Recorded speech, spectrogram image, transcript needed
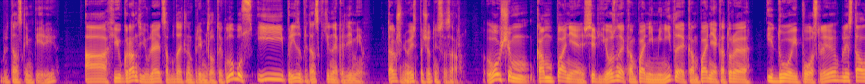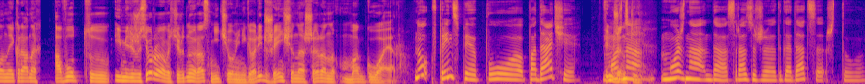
Британской империи, а Хью Грант является обладателем премии «Золотой глобус» и приза Британской киноакадемии. Также у него есть почетный Сазар. В общем, компания серьезная, компания именитая, компания, которая и до, и после блистала на экранах. А вот э, имя режиссера в очередной раз ничего мне не говорит. Женщина Шерон Магуайр. Ну, в принципе, по подаче Фильм можно, женский. Можно, да, сразу же догадаться, что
